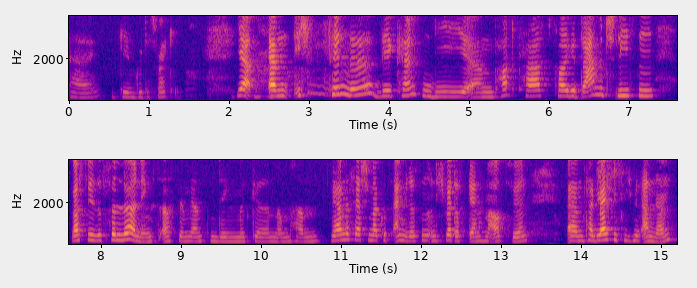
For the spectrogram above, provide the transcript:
äh, geben gutes Ranking. Ja, ähm, ich finde, wir könnten die ähm, Podcast-Folge damit schließen, was wir so für Learnings aus dem ganzen Ding mitgenommen haben. Wir haben es ja schon mal kurz angerissen und ich würde das gerne nochmal ausführen. Ähm, vergleich dich nicht mit anderen.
